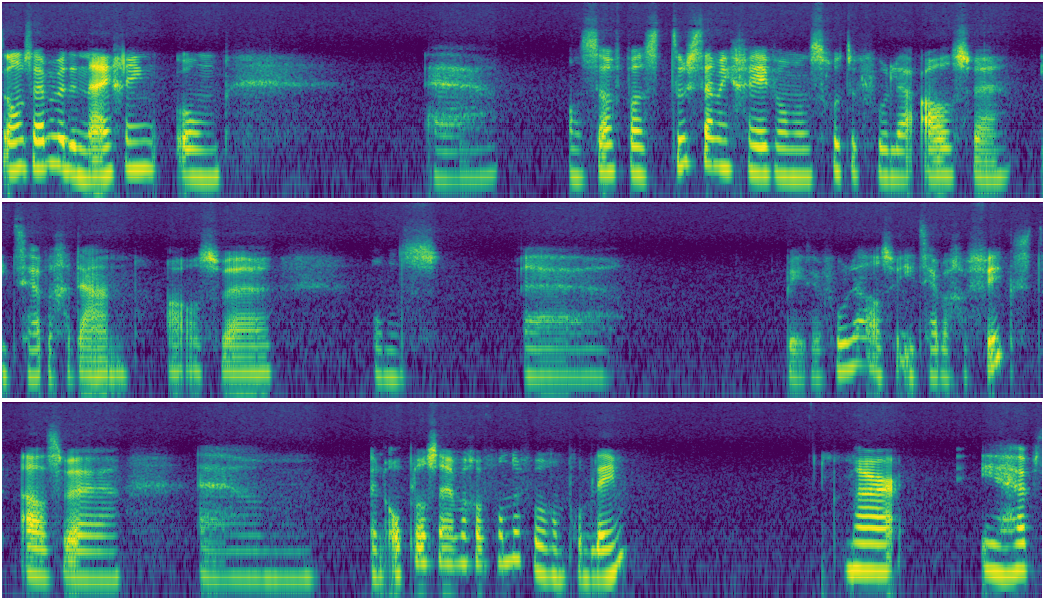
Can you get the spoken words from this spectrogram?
Soms hebben we de neiging om uh, onszelf pas toestemming geven om ons goed te voelen als we iets hebben gedaan. Als we ons uh, beter voelen, als we iets hebben gefixt, als we um, een oplossing hebben gevonden voor een probleem. Maar je hebt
